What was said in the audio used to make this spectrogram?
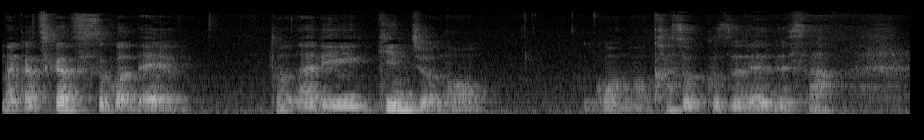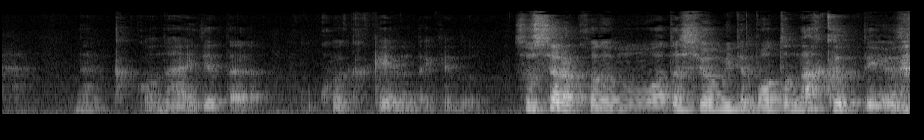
なんか地下鉄とかで隣近所のこの家族連れでさなんかこう泣いてたら声かけるんだけどそしたら子供も私を見てもっと泣くっていうね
